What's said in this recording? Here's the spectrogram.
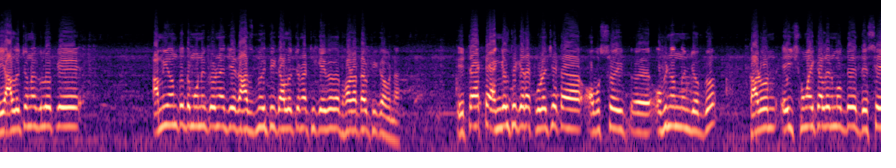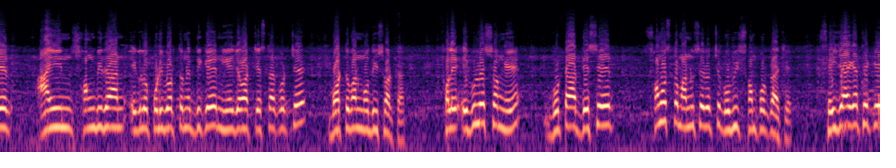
এই আলোচনাগুলোকে আমি অন্তত মনে করি না যে রাজনৈতিক আলোচনা ঠিক এইভাবে ধরাটাও ঠিক হবে না। এটা একটা অ্যাঙ্গেল থেকে এরা করেছে, এটা অবশ্যই অভিনন্দনযোগ্য। কারণ এই সময়কালের মধ্যে দেশের আইন, সংবিধান এগুলো পরিবর্তনের দিকে নিয়ে যাওয়ার চেষ্টা করছে বর্তমান মোদী সরকার। ফলে এগুলোর সঙ্গে গোটা দেশের সমস্ত মানুষের হচ্ছে গভীর সম্পর্ক আছে। সেই জায়গা থেকে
